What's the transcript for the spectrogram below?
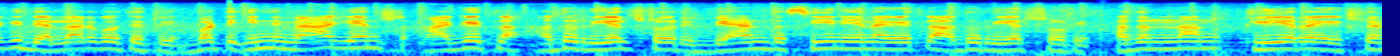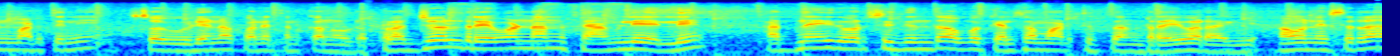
ಆಗಿದ್ದು ಎಲ್ಲರಿಗೂ ಗೊತ್ತೈತಿ. ಬಟ್ ಇನ್ನು ಮ್ಯಾಗ ಏನ್ ಆಗೈತ್ಲ? ಅದು real story behind the scene ಏನಾಗೈತ್ಲ? ಅದು ರಿಯಲ್ ಸ್ಟೋರಿ ಅದನ್ನ ನಾನು ಕ್ಲಿಯರ್ ಆಗಿ ಎಕ್ಸ್ಪ್ಲೈನ್ ಮಾಡ್ತೀನಿ. ಸೊ ವಿಡಿಯೋನ ಕೊನೆ ತನಕ ನೋಡ್ರಿ. ಪ್ರಜ್ವಲ್ ರೇವಣ್ಣನ ಫ್ಯಾಮಿಲಿಯಲ್ಲಿ ಹದಿನೈದು ವರ್ಷದಿಂದ ಒಬ್ಬ ಕೆಲಸ ಮಾಡ್ತಿರ್ತಾನೆ ಡ್ರೈವರ್ ಆಗಿ. ಅವನ ಹೆಸರು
